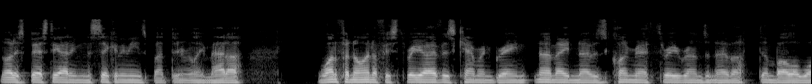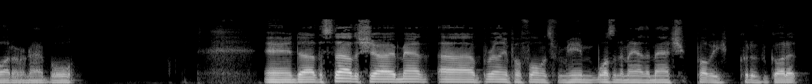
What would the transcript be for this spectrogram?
Not his best outing in the second innings, but didn't really matter. 1 for 9 off his 3 overs, Cameron Green. No maiden overs, economy rate 3 runs and over. Didn't bowl a wide or no ball. And uh, the star of the show, man, uh, brilliant performance from him. Wasn't a man of the match. Probably could have got it.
